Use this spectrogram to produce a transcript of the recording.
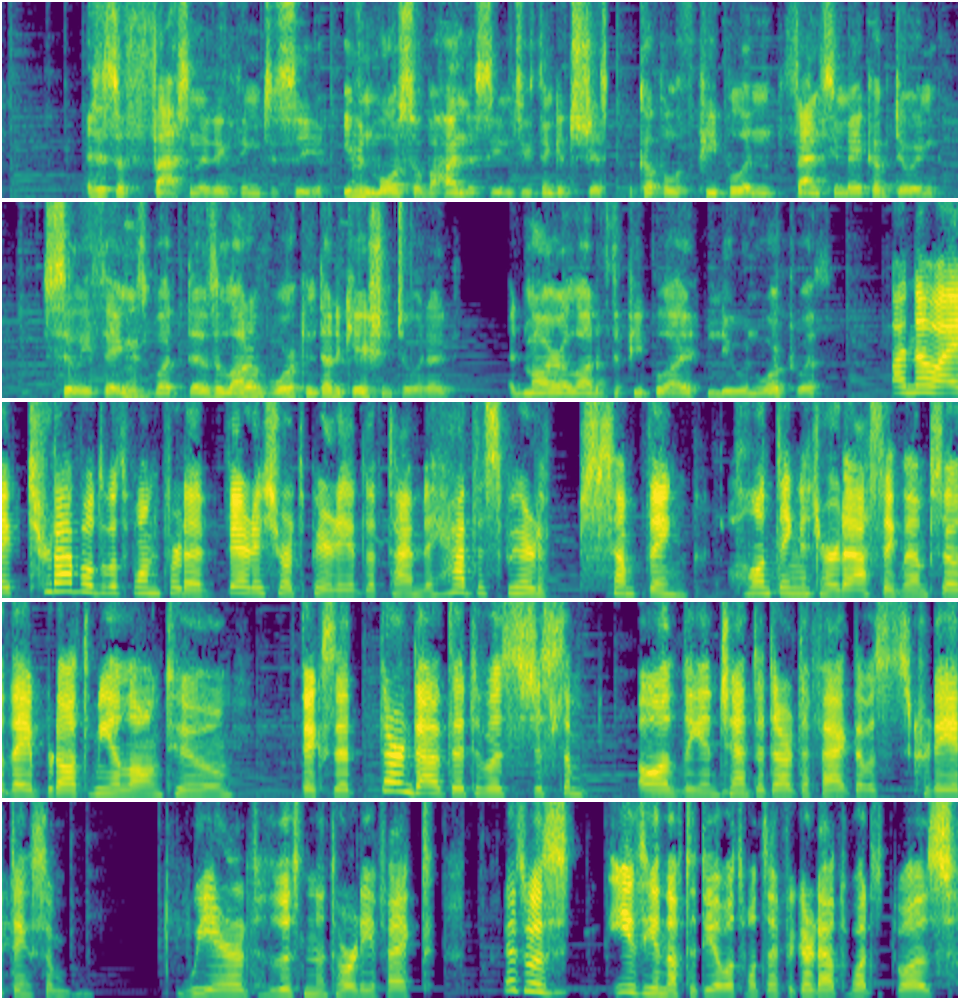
It is a fascinating thing to see. Even more so behind the scenes. You think it's just a couple of people in fancy makeup doing silly things, but there's a lot of work and dedication to it. I admire a lot of the people I knew and worked with. I know I traveled with one for a very short period of time. They had this weird something haunting and harassing them, so they brought me along to fix it. Turned out it was just some oddly enchanted artifact that was creating some weird hallucinatory effect. This was easy enough to deal with once I figured out what it was.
